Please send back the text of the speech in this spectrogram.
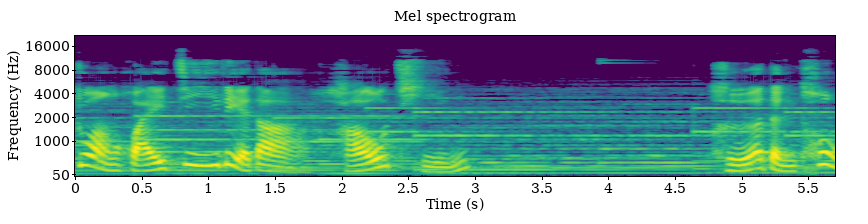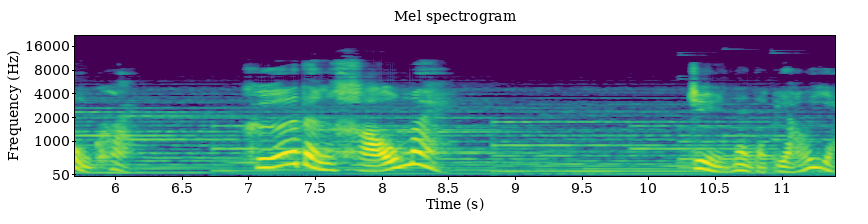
壮怀激烈的豪情，何等痛快，何等豪迈！稚嫩的表演，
